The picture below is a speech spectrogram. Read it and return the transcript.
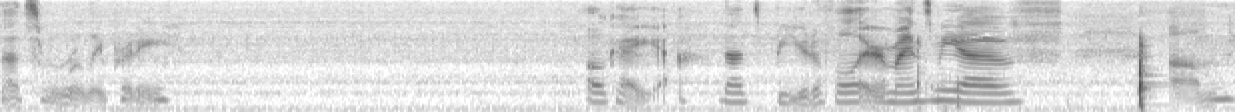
That's really pretty. Okay, yeah, that's beautiful. It reminds me of um,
